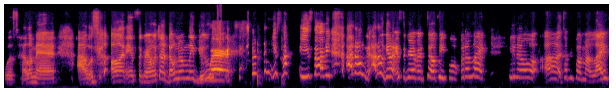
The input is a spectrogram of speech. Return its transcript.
was hella mad. I was on Instagram, which I don't normally do. You were. you, saw, you saw me. I don't. I don't get on Instagram and tell people, but I'm like, you know, uh, tell people about my life,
